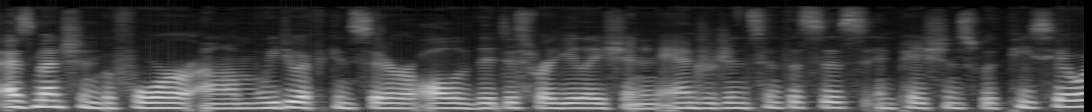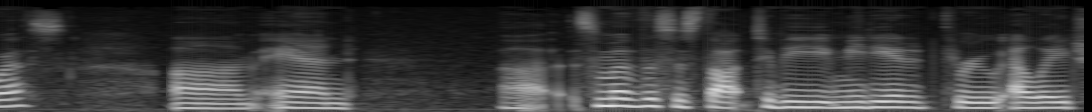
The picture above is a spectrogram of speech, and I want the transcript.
as mentioned before, um, we do have to consider all of the dysregulation in androgen synthesis in patients with PCOS. Um, and uh, some of this is thought to be mediated through LH,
